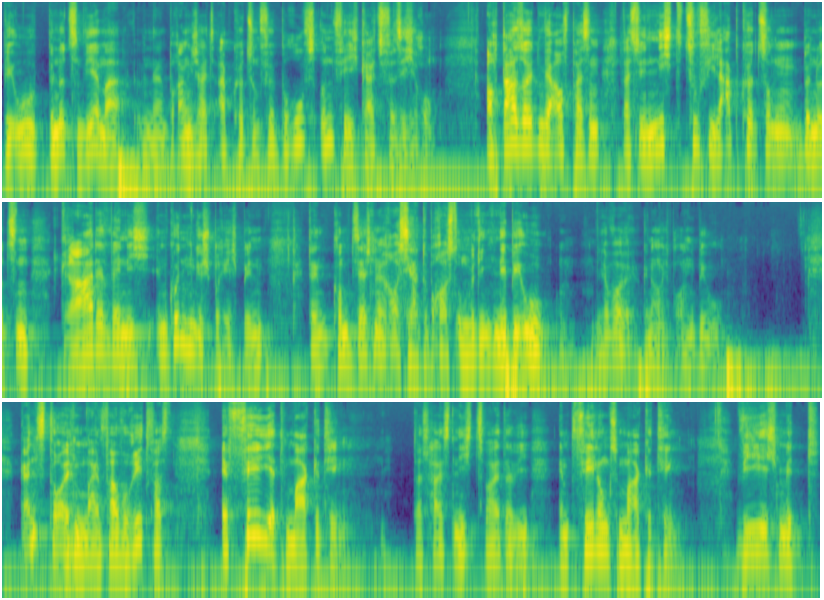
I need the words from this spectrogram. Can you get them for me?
BU benutzen wir immer in der Branche als Abkürzung für Berufsunfähigkeitsversicherung. Auch da sollten wir aufpassen, dass wir nicht zu viele Abkürzungen benutzen, gerade wenn ich im Kundengespräch bin. Dann kommt sehr schnell raus, ja, du brauchst unbedingt eine BU. Jawohl, genau, ich brauche eine BU. Ganz toll, mein Favorit fast. Affiliate Marketing. Das heißt nichts weiter wie Empfehlungsmarketing. Wie ich mit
